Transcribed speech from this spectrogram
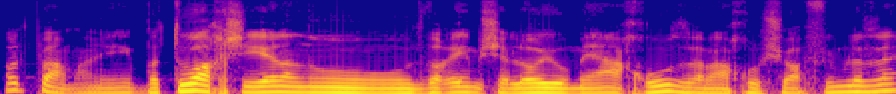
עוד פעם, אני בטוח שיהיה לנו דברים שלא יהיו 100%, אבל אנחנו שואפים לזה,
